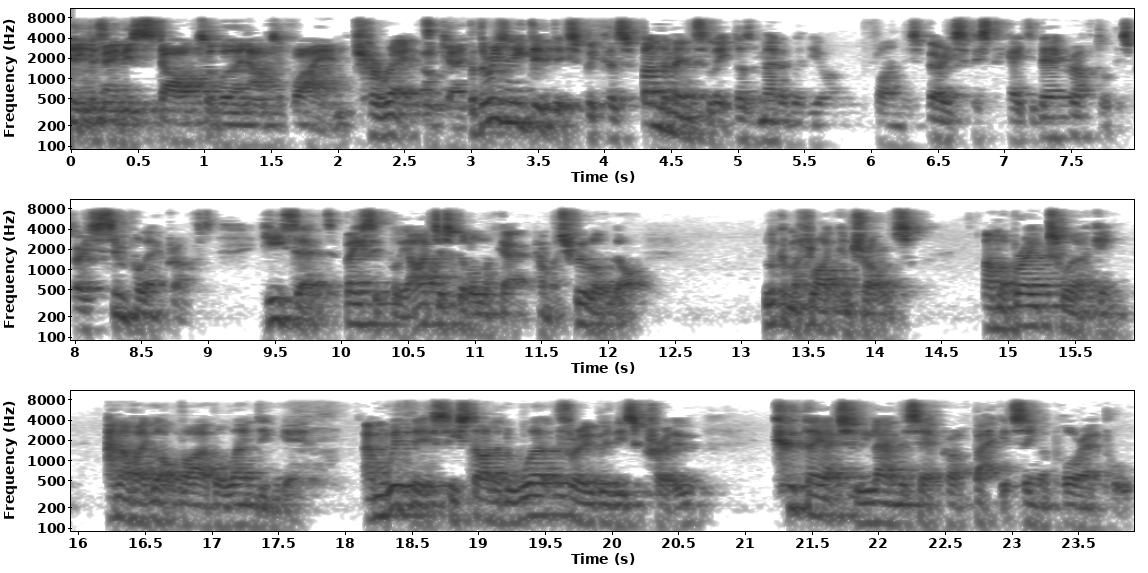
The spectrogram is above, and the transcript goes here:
he did this, maybe start to learn how to fly in. correct. Okay. But the reason he did this because fundamentally it doesn't matter whether you're flying this very sophisticated aircraft or this very simple aircraft. He said basically I've just got to look at how much fuel I've got, look at my flight controls, are my brakes working, and have I got viable landing gear? And with this, he started to work through with his crew, could they actually land this aircraft back at Singapore Airport?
